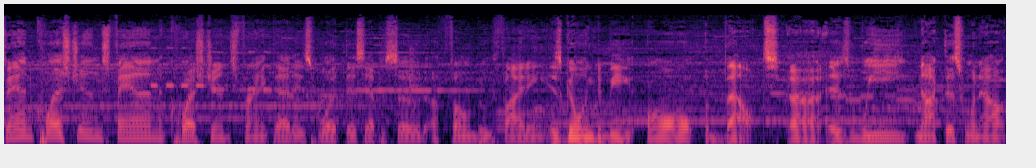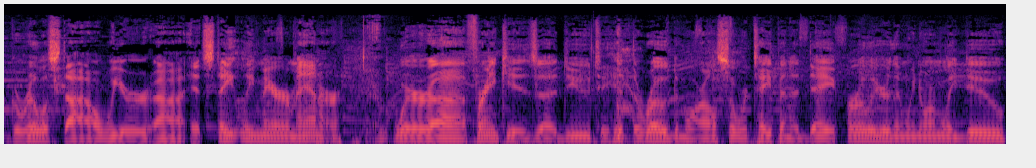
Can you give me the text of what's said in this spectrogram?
Fan questions, fan questions, Frank. That is what this episode of Phone Booth Fighting is going to be all about. Uh, as we knock this one out guerrilla style, we are uh, at Stately Mir Manor, where uh, Frank is uh, due to hit the road tomorrow. So we're taping a day earlier than we normally do,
